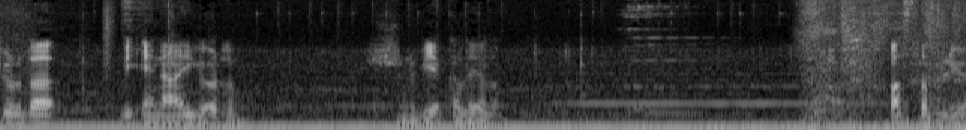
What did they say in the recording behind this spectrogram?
Şurada bir enayi gördüm. Şunu bir yakalayalım. Bas W.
